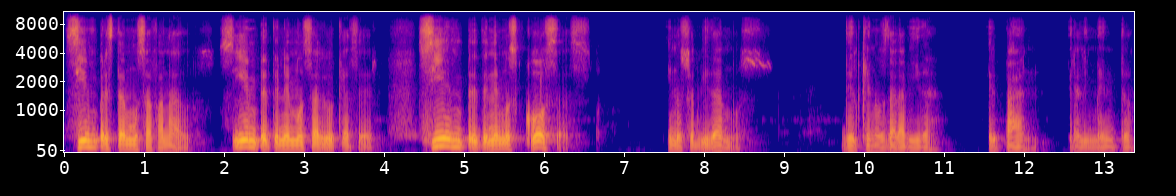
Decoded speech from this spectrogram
Siempre estamos afanados, siempre tenemos algo que hacer, siempre tenemos cosas y nos olvidamos del que nos da la vida, el pan, el alimento,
